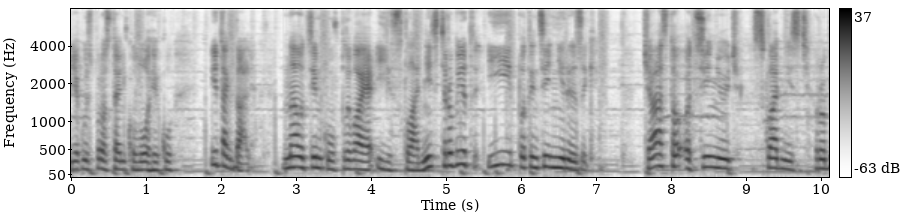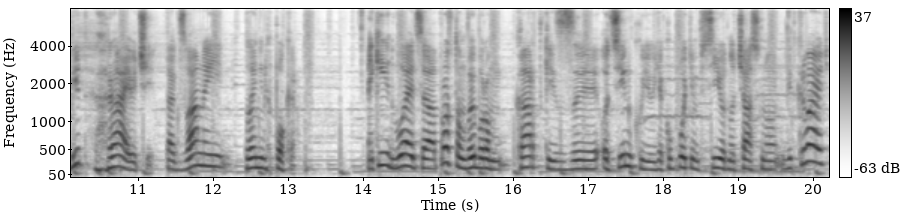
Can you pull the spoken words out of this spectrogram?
якусь простеньку логіку і так далі. На оцінку впливає і складність робіт, і потенційні ризики. Часто оцінюють складність робіт, граючи так званий пленінг покер, який відбувається просто вибором картки з оцінкою, яку потім всі одночасно відкривають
